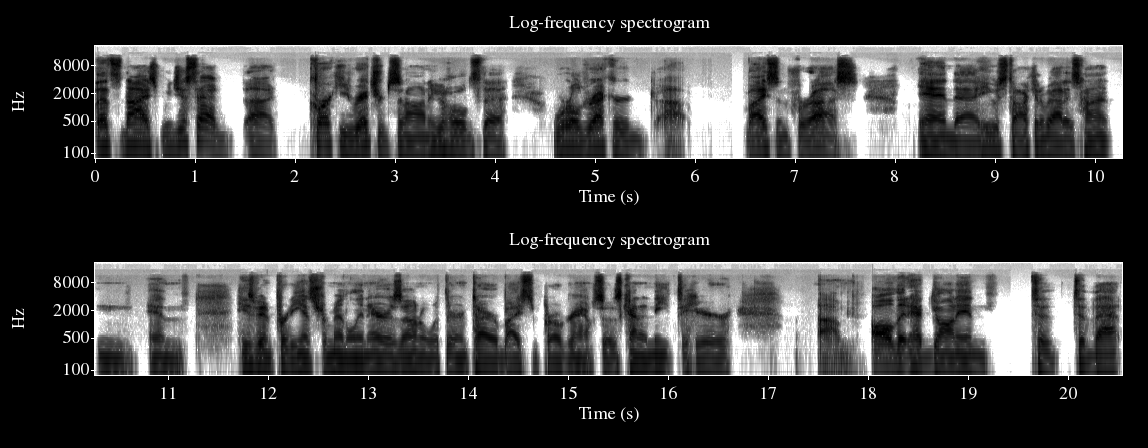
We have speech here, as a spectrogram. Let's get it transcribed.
that's nice. We just had uh Corky Richardson on who holds the world record uh bison for us. And uh he was talking about his hunt and and he's been pretty instrumental in Arizona with their entire bison program. So it was kind of neat to hear um all that had gone in to to that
